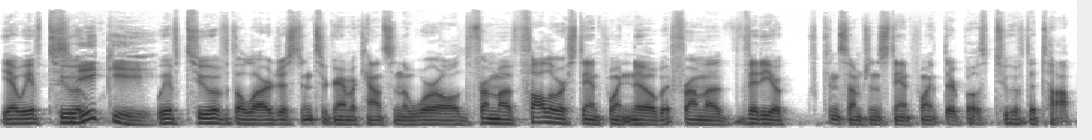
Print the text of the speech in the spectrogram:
Yeah, we have two. Sneaky. We have two of the largest Instagram accounts in the world. From a follower standpoint, no, but from a video consumption standpoint, they're both two of the top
